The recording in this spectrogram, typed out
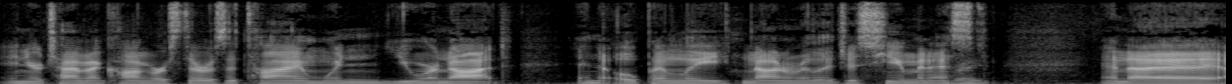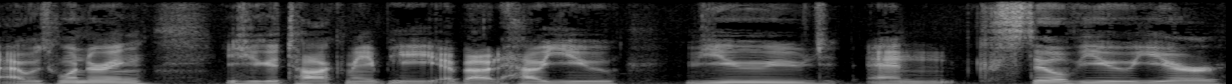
in your time at Congress, there was a time when you were not an openly non religious humanist. Right. And I, I was wondering if you could talk maybe about how you viewed and still view your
